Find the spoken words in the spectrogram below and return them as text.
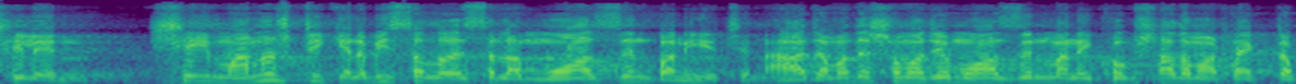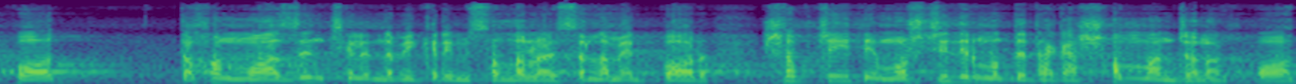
ছিলেন। সেই মানুষটিকে নবী সাল্লাহ সাল্লাম মোয়াজ্জেন বানিয়েছেন। আজ আমাদের সমাজে মোয়াজ্জেন মানে খুব সাদামাঠা একটা পদ। তখন মোয়াজ্জেন ছিলেন নবী করিম সাল্লা সাল্লামের পর সবচেয়ে মসজিদের মধ্যে থাকা সম্মানজনক পদ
